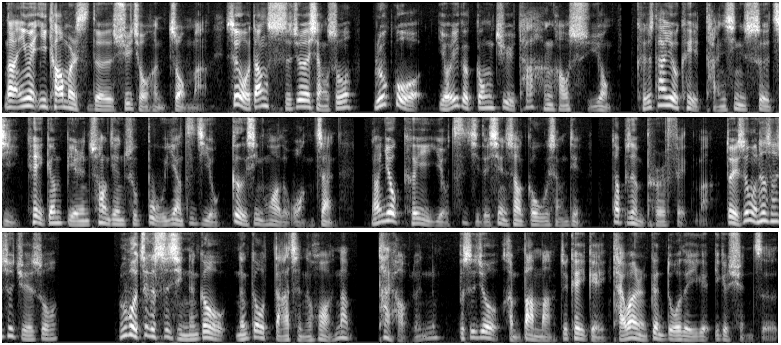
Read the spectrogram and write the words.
那因为 e-commerce 的需求很重嘛，所以我当时就在想说，如果有一个工具它很好使用，可是它又可以弹性设计，可以跟别人创建出不一样、自己有个性化的网站，然后又可以有自己的线上购物商店，那不是很 perfect 吗？对，所以我那时候就觉得说，如果这个事情能够能够达成的话，那太好了，那不是就很棒吗？就可以给台湾人更多的一个一个选择。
